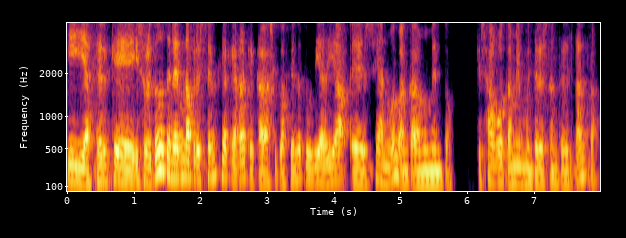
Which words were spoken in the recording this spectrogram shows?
y hacer que, y sobre todo tener una presencia que haga que cada situación de tu día a día eh, sea nueva en cada momento, que es algo también muy interesante del Tantra.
